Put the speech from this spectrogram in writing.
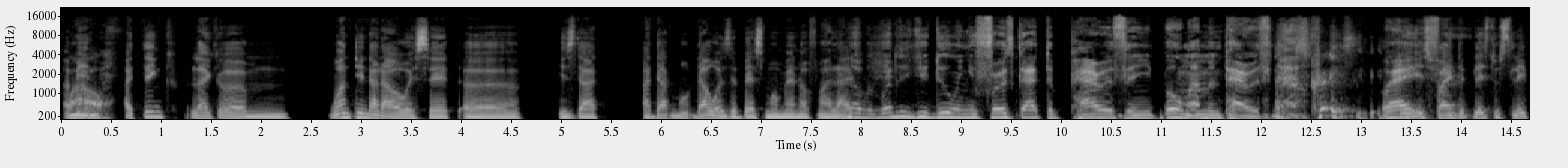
I Wow. mean, I think like um one thing that I always said uh is that at that mo- that was the best moment of my life. No, but what did you do when you first got to Paris and you, boom, I'm in Paris now? crazy. Okay, right? it's find a place to sleep.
